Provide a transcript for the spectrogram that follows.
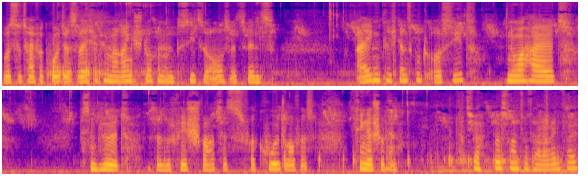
ob es total verkohlt ist, weil ich habe hier mal reingestochen und es sieht so aus, als wenn es eigentlich ganz gut aussieht. Nur halt ein bisschen blöd, dass da so viel Schwarz jetzt verkohlt drauf ist. Kriegen das schon hin. Tja, das war ein totaler Reinfall.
